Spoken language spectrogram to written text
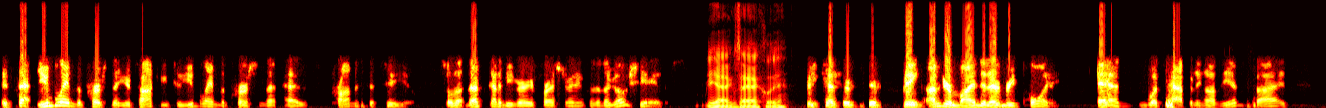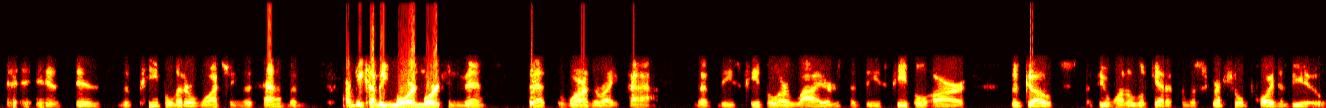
it's that you blame the person that you're talking to. You blame the person that has promised it to you. So that, that's got to be very frustrating for the negotiators Yeah, exactly. because they're, they're being undermined at every point. And what's happening on the inside is is the people that are watching this happen are becoming more and more convinced that we're on the right path. That these people are liars. That these people are the goats. If you want to look at it from a scriptural point of view,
